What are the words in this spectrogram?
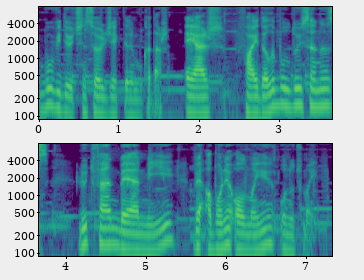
bu video için söyleyeceklerim bu kadar. Eğer faydalı bulduysanız lütfen beğenmeyi ve abone olmayı unutmayın.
